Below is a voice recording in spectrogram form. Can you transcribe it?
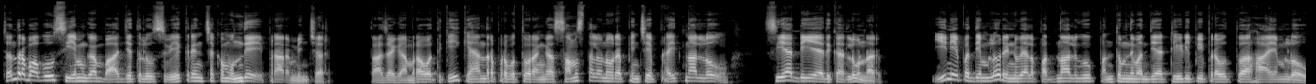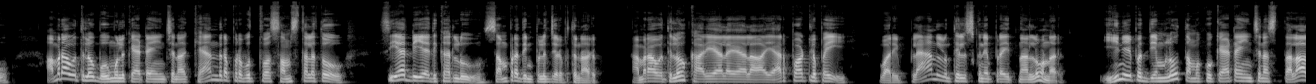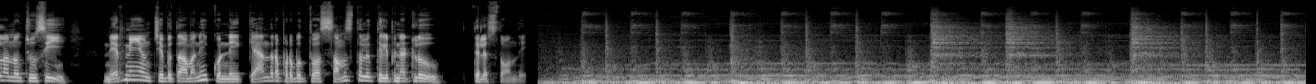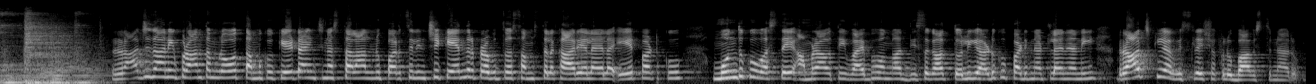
చంద్రబాబు సీఎంగా బాధ్యతలు స్వీకరించక ముందే ప్రారంభించారు. తాజాగా అమరావతికి కేంద్ర ప్రభుత్వ రంగ సంస్థలను రప్పించే ప్రయత్నాల్లో సిఆర్డీఏ అధికారులు ఉన్నారు. ఈ నేపథ్యంలో రెండు వేల పద్నాలుగు పంతొమ్మిది మధ్య టీడీపీ ప్రభుత్వ హాయంలో అమరావతిలో భూములు కేటాయించిన కేంద్ర ప్రభుత్వ సంస్థలతో సిఆర్డీఏ అధికారులు సంప్రదింపులు జరుపుతున్నారు. అమరావతిలో కార్యాలయాల ఏర్పాట్లపై వారి ప్లాన్లు తెలుసుకునే ప్రయత్నాల్లో ఉన్నారు. ఈ నేపథ్యంలో తమకు కేటాయించిన స్థలాలను చూసి నిర్ణయం చెబుతామని కొన్ని కేంద్ర ప్రభుత్వ సంస్థలు తెలిపినట్లు తెలుస్తోంది. రాజధాని ప్రాంతంలో తమకు కేటాయించిన స్థలాలను పరిశీలించి కేంద్ర ప్రభుత్వ సంస్థల కార్యాలయాల ఏర్పాటుకు ముందుకు వస్తే అమరావతి వైభవంగా దిశగా తొలి అడుగు పడినట్లేనని రాజకీయ విశ్లేషకులు భావిస్తున్నారు.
